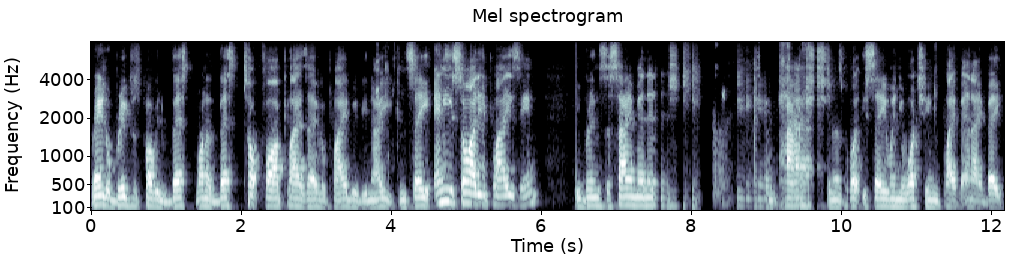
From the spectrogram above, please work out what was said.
Randall Briggs was probably the best, one of the best top five players I ever played with. You know, you can see any side he plays in, he brings the same energy and passion as what you see when you watch him play for NAB.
